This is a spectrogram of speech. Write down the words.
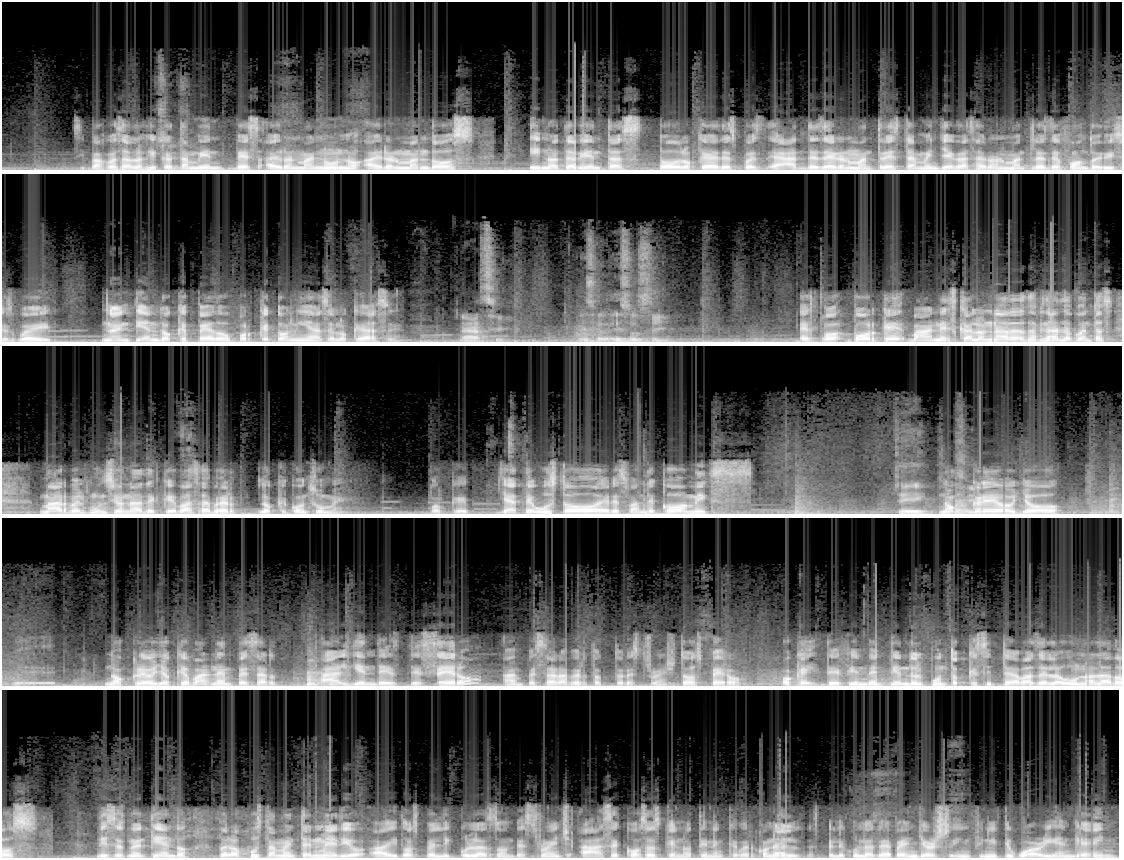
si bajo esa lógica Sí, sí. también ves Iron Man 1, Iron Man 2, y no te avientas todo lo que hay después, antes de Iron Man 3, también llegas a Iron Man 3 de fondo y dices, güey, no entiendo qué pedo, por qué Tony hace lo que hace. Ah, sí. Eso, eso sí. Es por- porque van escalonadas. A final de cuentas, Marvel funciona de que vas a ver lo que consume. Porque ya te gustó, eres fan de cómics. Sí. No sí. creo yo. No creo yo que van a empezar alguien desde cero a empezar a ver Doctor Strange 2. Pero, ok, defiende, entiendo el punto que si te vas de la 1 a la 2, dices no entiendo. Pero justamente en medio hay dos películas donde Strange hace cosas que no tienen que ver con él. Las películas de Avengers, Infinity War y Endgame.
